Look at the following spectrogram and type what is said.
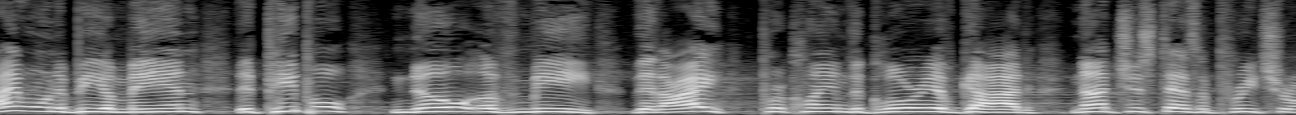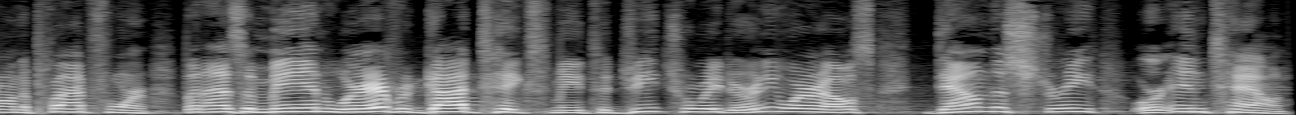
I want to be a man that people know of me, that I proclaim the glory of God, not just as a preacher on a platform, but as a man wherever God takes me to Detroit or anywhere else, down the street or in town,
